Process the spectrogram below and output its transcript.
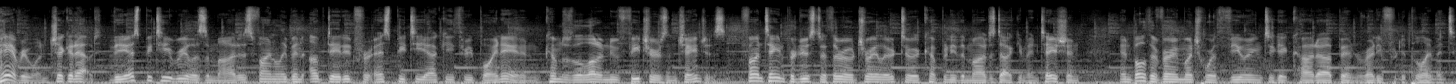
Hey everyone, check it out! The SPT Realism mod has finally been updated for SPT Aki 3.8 and comes with a lot of new features and changes. Fontaine produced a thorough trailer to accompany the mod's documentation, and both are very much worth viewing to get caught up and ready for deployment.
